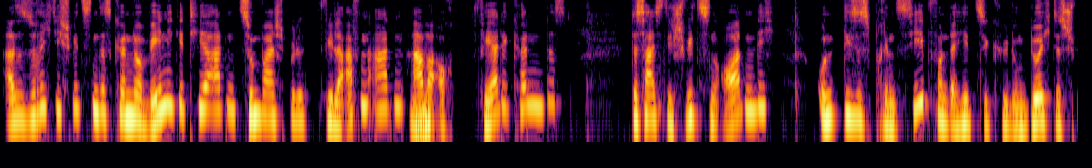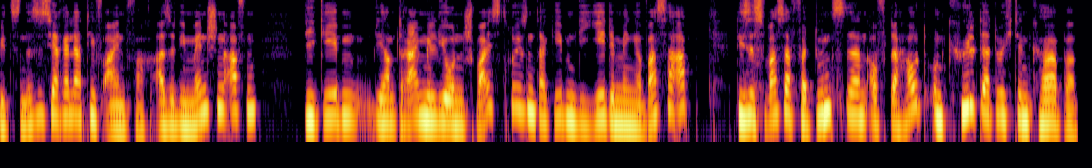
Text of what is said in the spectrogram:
Also so richtig schwitzen, das können nur wenige Tierarten, zum Beispiel viele Affenarten, mhm. aber auch Pferde können das. Das heißt, die schwitzen ordentlich und dieses Prinzip von der Hitzekühlung durch das Schwitzen, das ist ja relativ einfach. Also die Menschenaffen, die geben, die haben drei Millionen Schweißdrüsen, da geben die jede Menge Wasser ab. Dieses Wasser verdunstet dann auf der Haut und kühlt dadurch den Körper.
